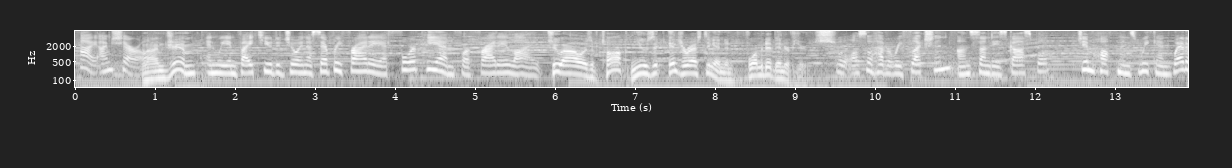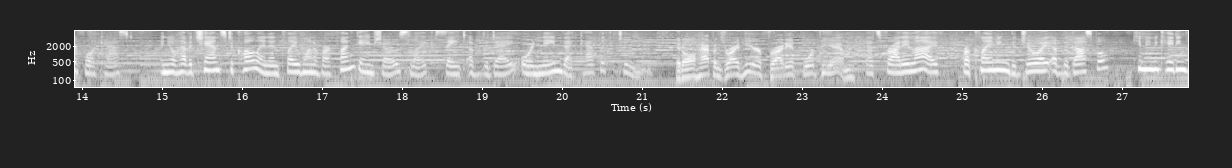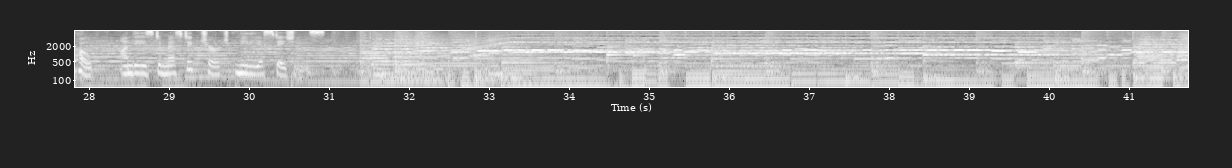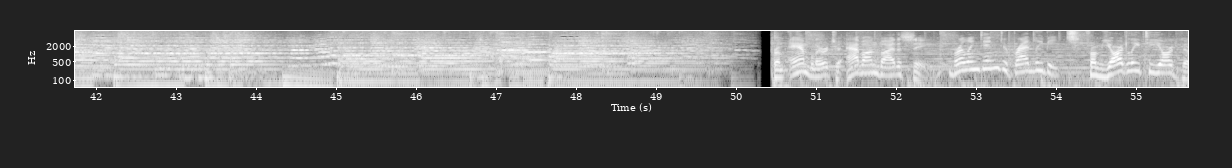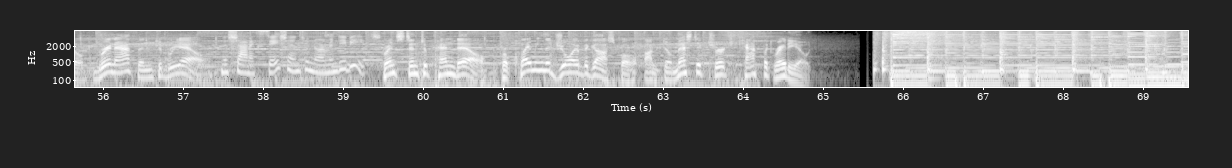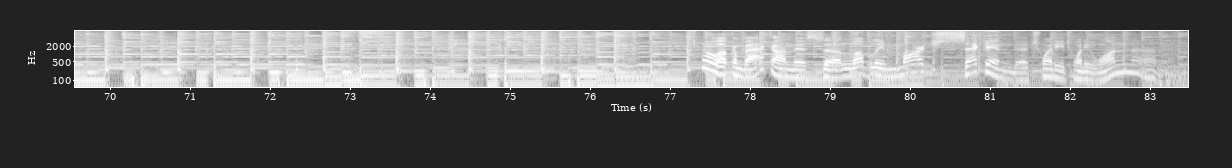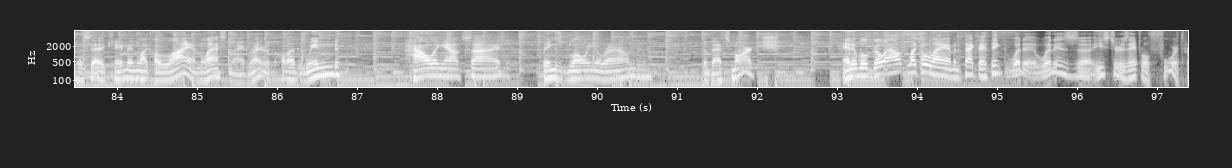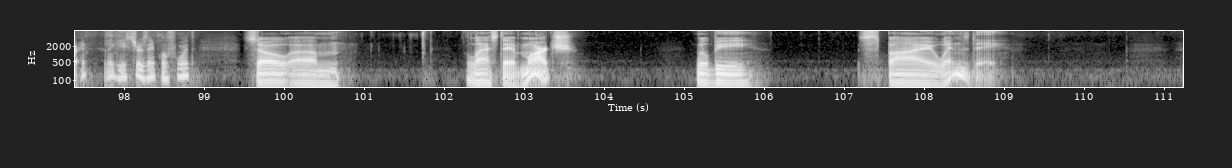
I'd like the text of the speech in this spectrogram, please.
Hi, I'm Cheryl, And I'm Jim. and we invite you to join us every Friday at 4 p.m. for Friday Live. Two hours of talk, music, interesting, and informative interviews. We'll also have a reflection on Sunday's Gospel, Jim Hoffman's weekend weather forecast, and you'll have a chance to call in and play one of our fun game shows like Saint of the Day or Name That Catholic Tune. It all happens right here, Friday at 4 p.m. That's Friday Live, proclaiming the joy of the gospel, communicating hope on these domestic church media stations. From Ambler to Avon by the Sea, Burlington to Bradley Beach. From Yardley to Yardville, Bryn Athyn to Brielle, Neshanic Station to Normandy Beach. Princeton to Penndel, proclaiming the joy of the gospel on Domestic Church Catholic Radio. Welcome back on this uh, lovely March 2nd, uh, 2021. Uh, as I said, it came in like a lion last night, right? With all that wind howling outside, things blowing around. But that's March. And it will go out like a lamb. In fact, I think what what is uh, Easter is April 4th, right? I think Easter is April 4th. So, um, last day of March will be Spy Wednesday.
